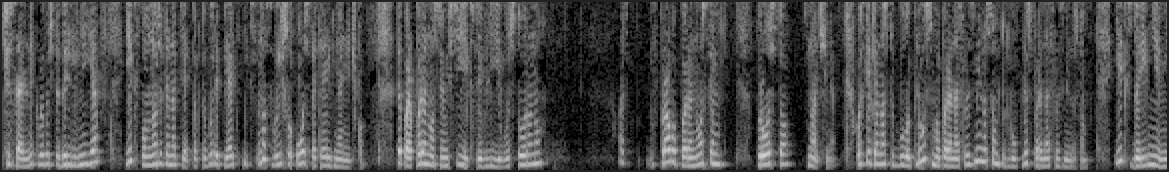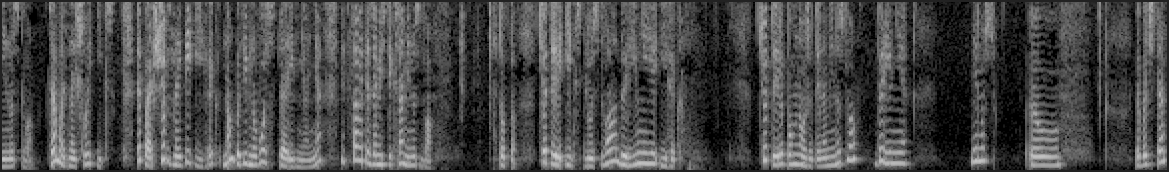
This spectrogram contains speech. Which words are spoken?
чисельник, вибачте, дорівнює х помножити на 5, тобто буде 5х. У нас вийшло ось таке рівнянечко. Тепер переносимо всі х в ліву сторону, а вправо переносимо просто значення. Оскільки в нас тут було плюс, ми перенесли з мінусом, тут був плюс, перенесли з мінусом. х дорівнює мінус 2. Це ми знайшли х. Тепер, щоб знайти y, нам потрібно ось це рівняння підставити замість х мінус 2. Тобто 4х плюс 2 дорівнює y. 4 помножити на мінус 2 дорівнює мінус. Е, вибачте,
